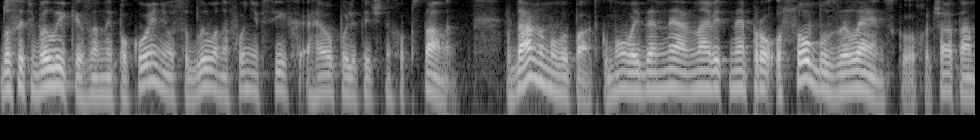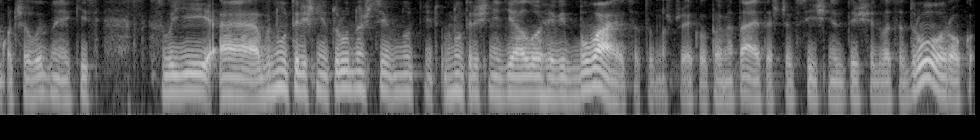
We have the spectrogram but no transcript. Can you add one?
досить велике занепокоєння, особливо на фоні всіх геополітичних обставин. В даному випадку мова йде не, навіть не про особу Зеленського, хоча там, очевидно, якісь свої е, внутрішні труднощі, внутрі- внутрішні діалоги відбуваються. Тому що, як ви пам'ятаєте, ще в січні 2022 року,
